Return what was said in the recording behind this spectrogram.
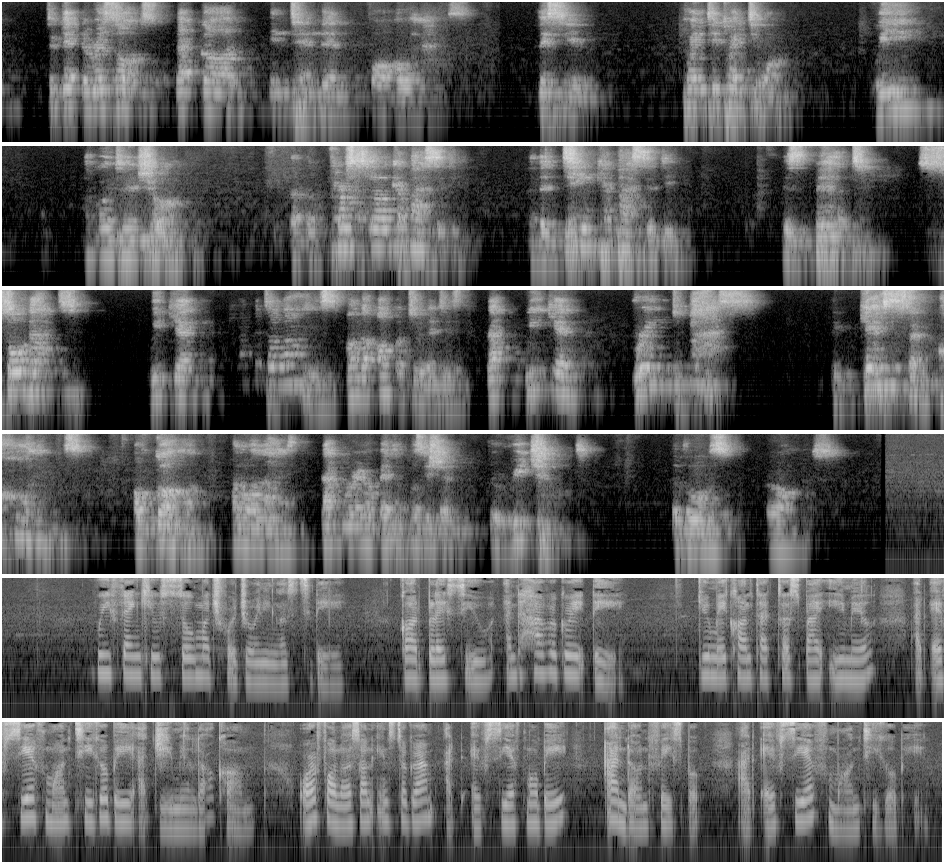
to get the results that God intended for our lives this year. 2021, we are going to ensure that the personal capacity and the team capacity is built so that we can capitalize on the opportunities, that we can bring to pass the gifts and callings of God on our lives, that we're in a better position to reach out to those around us. We thank you so much for joining us today. God bless you and have a great day. You may contact us by email at fcfmontegobay at gmail.com or follow us on Instagram at fcfmobay and on Facebook at fcfmontegobay. Bay.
